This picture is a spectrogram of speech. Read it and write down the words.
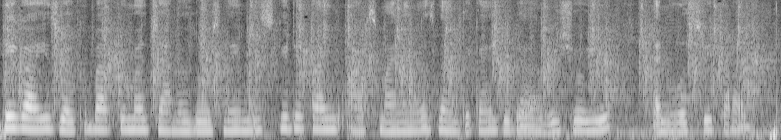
Hey guys, welcome back to my channel Those name is Cuteefine Arts. My name is Nantika and today I will show you anniversary card.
